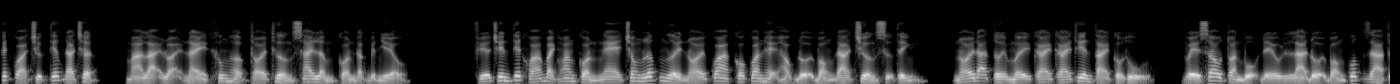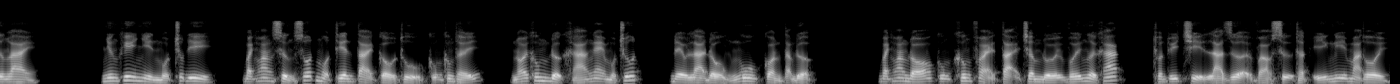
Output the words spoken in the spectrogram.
kết quả trực tiếp đá trật, mà lại loại này không hợp thói thường sai lầm còn đặc biệt nhiều. Phía trên tiết khóa Bạch Hoang còn nghe trong lớp người nói qua có quan hệ học đội bóng đá trường sự tình, nói đã tới mấy cái cái thiên tài cầu thủ, về sau toàn bộ đều là đội bóng quốc gia tương lai. Nhưng khi nhìn một chút đi, Bạch Hoang sửng sốt một thiên tài cầu thủ cũng không thấy, nói không được khá nghe một chút, đều là đồ ngu còn tạm được. Bạch Hoang đó cũng không phải tại châm đối với người khác, thuần túy chỉ là dựa vào sự thật ý nghĩ mà thôi.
